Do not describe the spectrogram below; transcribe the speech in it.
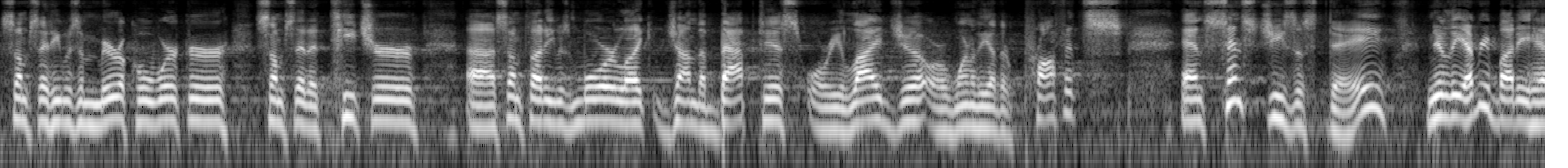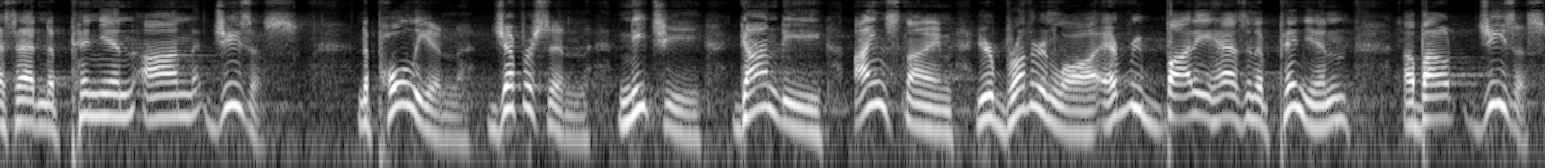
Some said he was a miracle worker, some said a teacher, uh, some thought he was more like John the Baptist or Elijah or one of the other prophets. And since Jesus' day, nearly everybody has had an opinion on Jesus. Napoleon, Jefferson, Nietzsche, Gandhi, Einstein, your brother in law, everybody has an opinion about Jesus.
